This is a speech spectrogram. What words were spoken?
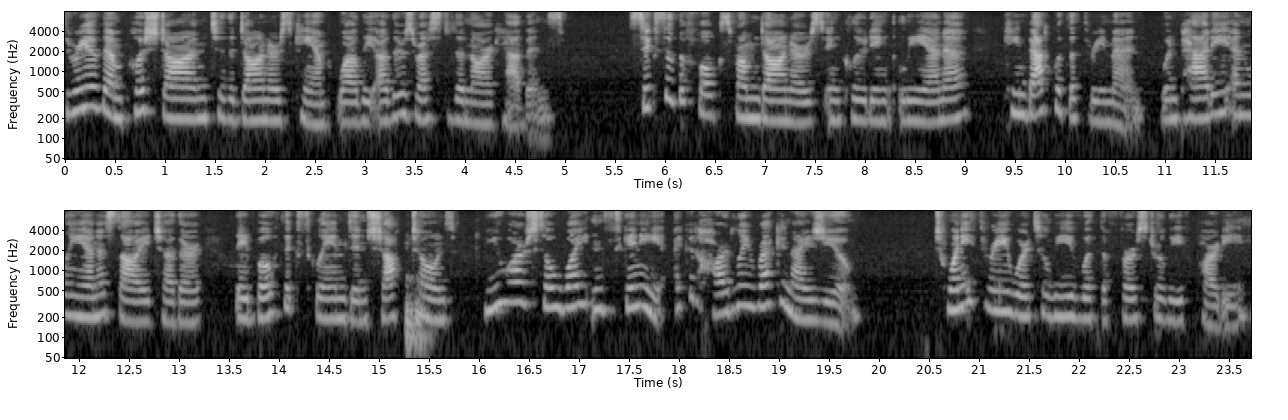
Three of them pushed on to the Donner's camp while the others rested in our cabins. Six of the folks from Donner's, including Leanna, came back with the three men. When Patty and Leanna saw each other, they both exclaimed in shocked tones, You are so white and skinny, I could hardly recognize you. Twenty-three were to leave with the first relief party.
